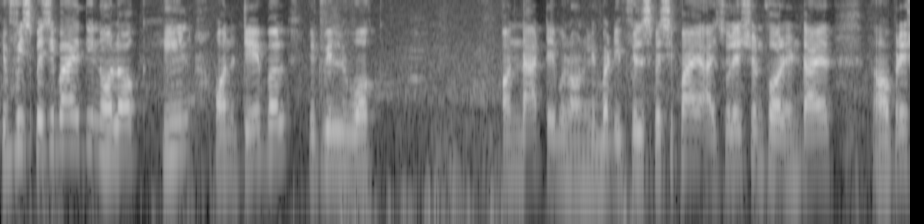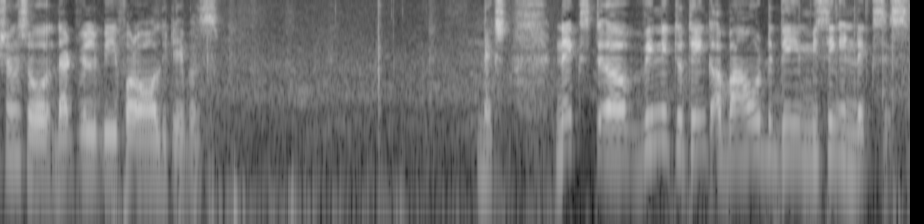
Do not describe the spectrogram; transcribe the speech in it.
If we specify the no lock hint on the table it will work on that table only. But if we'll specify isolation for entire operation so that will be for all the tables next. Next uh, we need to think about the missing indexes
